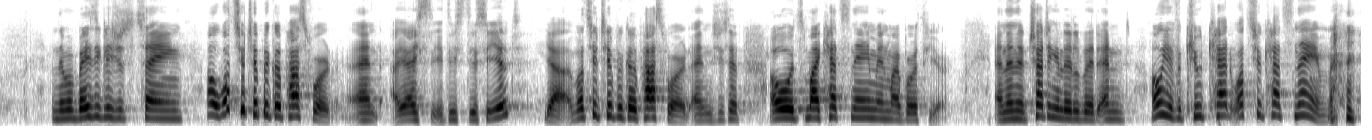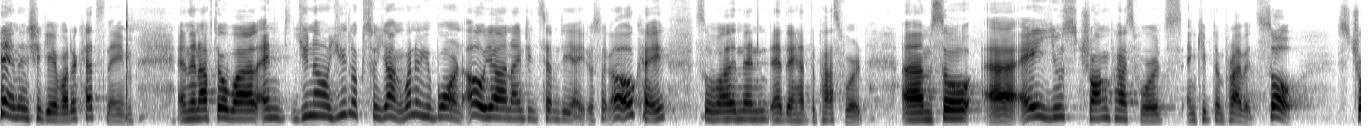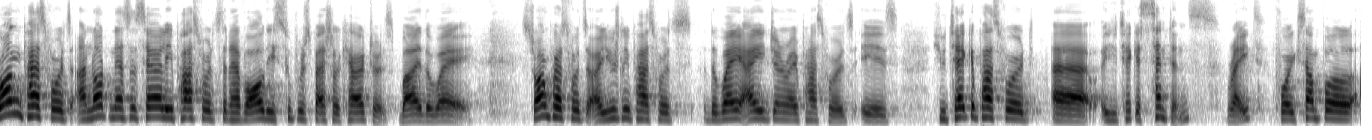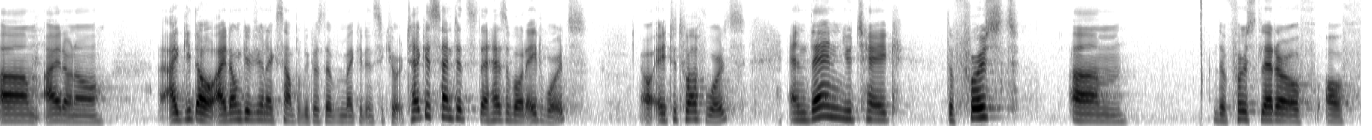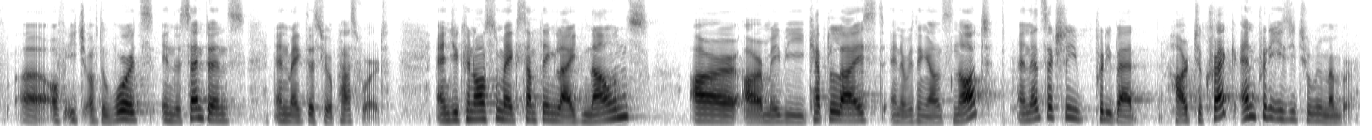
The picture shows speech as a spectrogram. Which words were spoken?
and they were basically just saying, oh, what's your typical password? And I, I see, do you see it? Yeah, what's your typical password? And she said, oh, it's my cat's name and my birth year. And then they're chatting a little bit, and oh, you have a cute cat. What's your cat's name? and then she gave out her cat's name. And then after a while, and you know, you look so young. When are you born? Oh, yeah, 1978. I was like, oh, okay. So and then they had the password. Um, so uh, A, use strong passwords and keep them private. So strong passwords are not necessarily passwords that have all these super special characters, by the way. Strong passwords are usually passwords, the way I generate passwords is you take a password, uh, you take a sentence, right? For example, um, I don't know, I, oh, I don't give you an example because that would make it insecure. Take a sentence that has about eight words, or eight to 12 words, and then you take the first, um, the first letter of, of, uh, of each of the words in the sentence and make this your password. And you can also make something like nouns are, are maybe capitalized and everything else not. And that's actually pretty bad hard to crack and pretty easy to remember.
